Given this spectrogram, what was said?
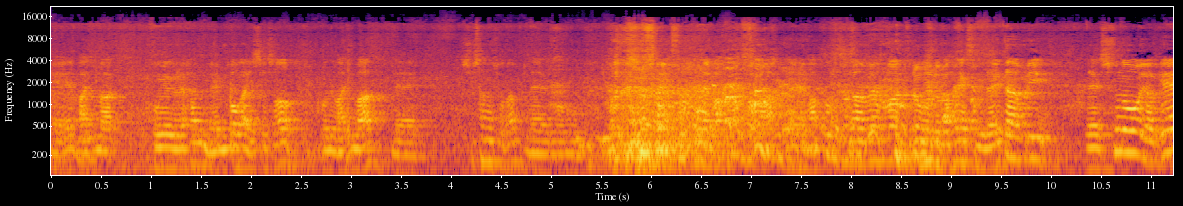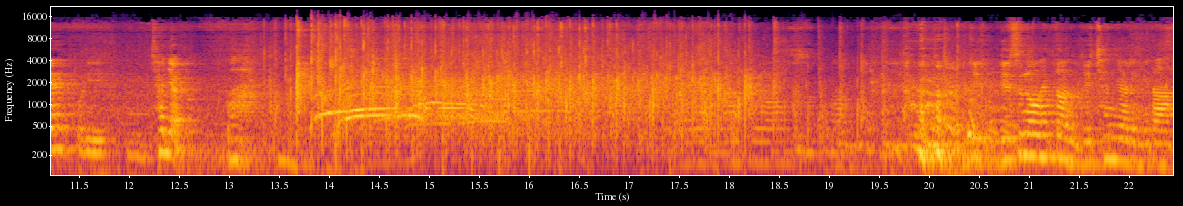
네, 마지막 공연을 한 멤버가 있어서 오늘 마지막 네, 수상소감? 네, 너무 수상소감, 네, 맛풍소감, 네, 맛풍소감을 한번 들어보도록 하겠습니다. 일단 우리 네, 순호 역의 우리 찬열. 유- 유순호 했던 유찬열입니다.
